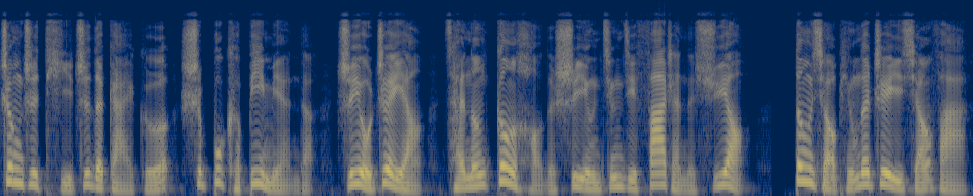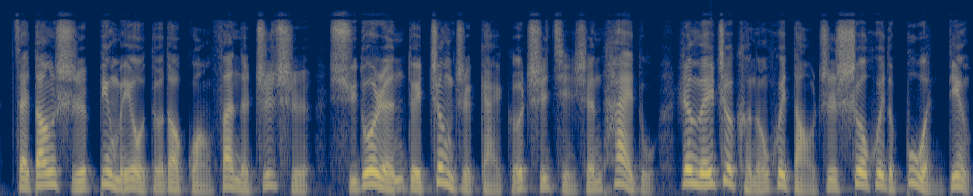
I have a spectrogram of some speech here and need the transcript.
政治体制的改革是不可避免的，只有这样才能更好的适应经济发展的需要。邓小平的这一想法在当时并没有得到广泛的支持，许多人对政治改革持谨慎态度，认为这可能会导致社会的不稳定。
